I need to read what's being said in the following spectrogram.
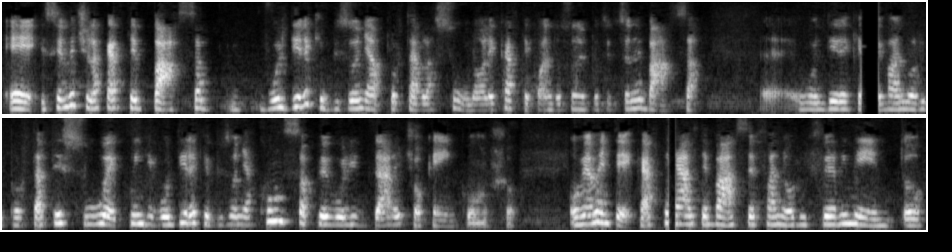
e se invece la carta è bassa vuol dire che bisogna portarla su, no? le carte quando sono in posizione bassa eh, vuol dire che vanno riportate su e quindi vuol dire che bisogna consapevolizzare ciò che è inconscio. Ovviamente carte alte e basse fanno riferimento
